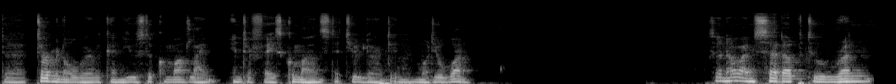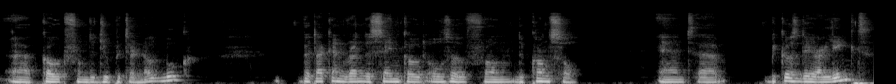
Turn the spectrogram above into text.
the terminal where we can use the command line interface commands that you learned in module 1. So now I'm set up to run uh, code from the Jupyter notebook, but I can run the same code also from the console. And uh, because they are linked,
